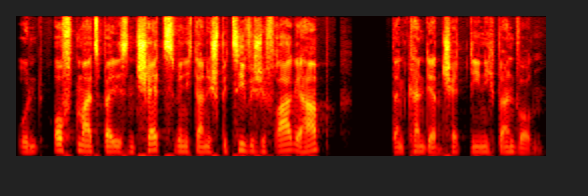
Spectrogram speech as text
Und oftmals bei diesen Chats, wenn ich da eine spezifische Frage habe, dann kann der Chat die nicht beantworten.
